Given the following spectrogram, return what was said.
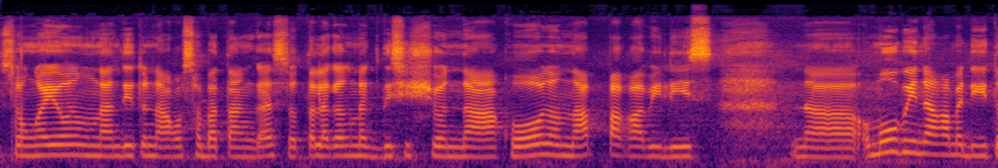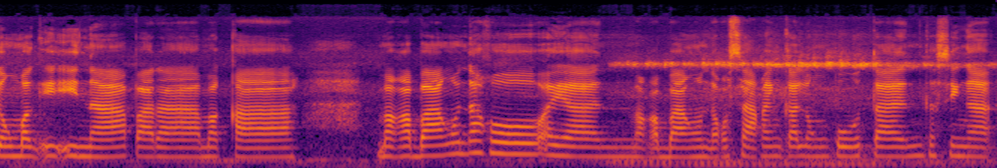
So, ngayon nandito na ako sa Batangas. So, talagang nagdesisyon na ako ng napakabilis na umuwi na kami ditong mag-iina para maka makabangon ako, ayan, makabangon ako sa aking kalungkutan kasi nga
